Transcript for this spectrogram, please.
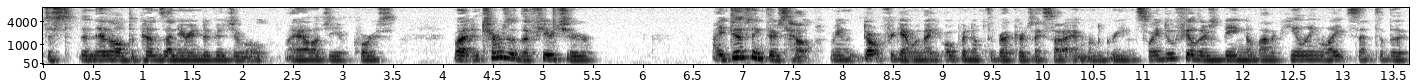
Just and that all depends on your individual biology, of course. But in terms of the future, I do think there's help. I mean, don't forget when I opened up the records, I saw emerald green. So I do feel there's being a lot of healing light sent to the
